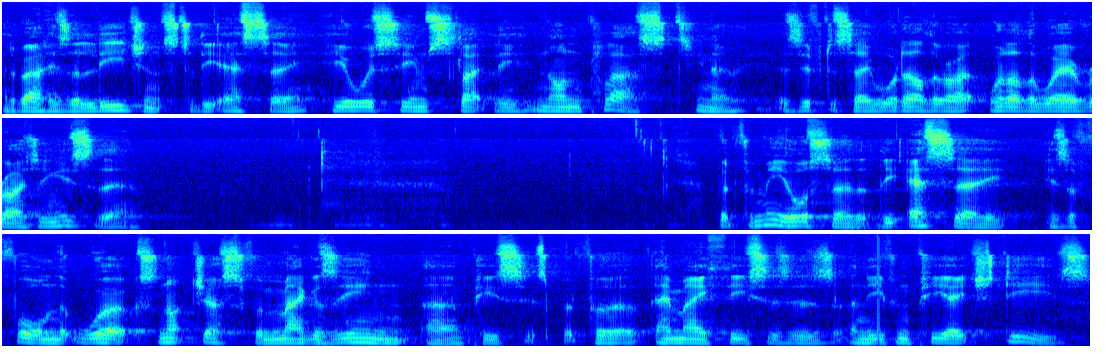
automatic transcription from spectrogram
and about his allegiance to the essay, he always seems slightly nonplussed, you know, as if to say, what other, what other way of writing is there? But for me also that the essay is a form that works not just for magazine uh, pieces, but for MA theses and even PhDs.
